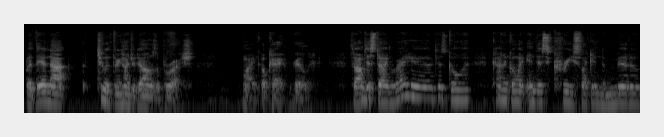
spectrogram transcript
but they're not two and three hundred dollars a brush. Like, okay, really. So I'm just starting right here, just going, kind of going in this crease, like in the middle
